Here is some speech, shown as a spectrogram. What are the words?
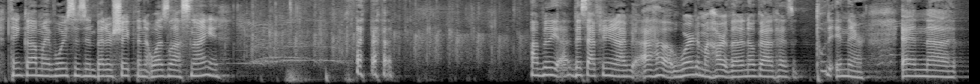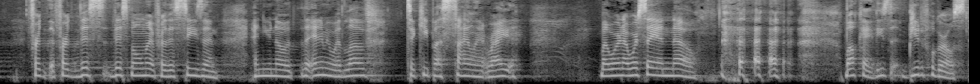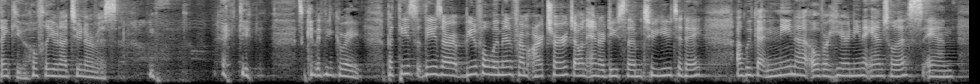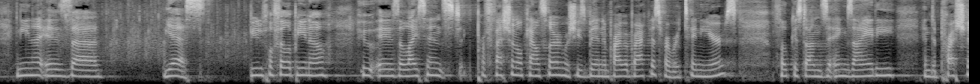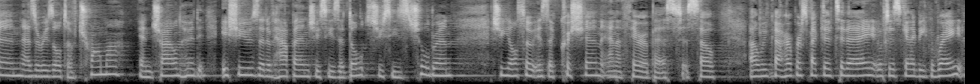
Thank God my voice is in better shape than it was last night. I really, uh, this afternoon, I, I, have a word in my heart that I know God has put in there. And, uh, for, for this, this moment, for this season. And you know, the enemy would love to keep us silent, right? But we're not, we're saying no. okay, these beautiful girls, thank you. Hopefully you're not too nervous. thank you. It's going to be great. But these these are beautiful women from our church. I want to introduce them to you today. Uh, we've got Nina over here, Nina Angeles, and Nina is uh, yes, beautiful Filipino who is a licensed professional counselor where she's been in private practice for over 10 years, focused on anxiety and depression as a result of trauma and childhood issues that have happened. She sees adults, she sees children. She also is a Christian and a therapist. So uh, we've got her perspective today, which is going to be great.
